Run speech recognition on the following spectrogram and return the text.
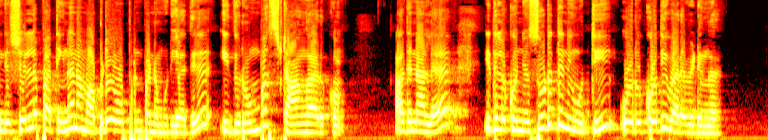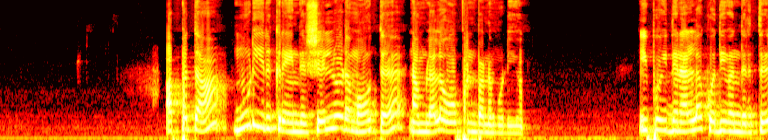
இந்த ஷெல்லை பார்த்தீங்கன்னா நம்ம அப்படியே ஓப்பன் பண்ண முடியாது. இது ரொம்ப ஸ்ட்ராங்காக இருக்கும். அதனால் இதில் கொஞ்சம் சுடு தண்ணி ஊற்றி ஒரு கொதி வர அப்போ தான் மூடி இருக்கிற இந்த ஷெல்லோட மவுத்தை நம்மளால் ஓப்பன் பண்ண முடியும். இப்போ இது நல்லா கொதி வந்துடுது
